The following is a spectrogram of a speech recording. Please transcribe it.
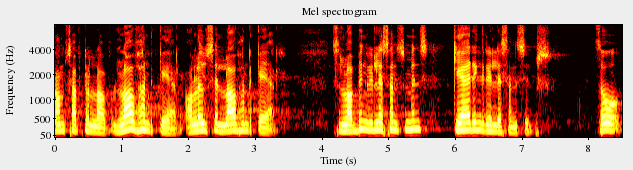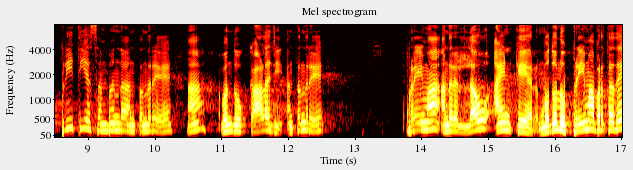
comes after love love and care always a love and care So loving relationship means caring relationships. So ಪ್ರೀತಿಯ ಸಂಬಂಧ ಅಂತಂದರೆ ಒಂದು ಕಾಳಜಿ ಅಂತಂದರೆ ಪ್ರೇಮ ಅಂದರೆ ಲವ್ ಆ್ಯಂಡ್ ಕೇರ್ ಮೊದಲು ಪ್ರೇಮ ಬರ್ತದೆ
